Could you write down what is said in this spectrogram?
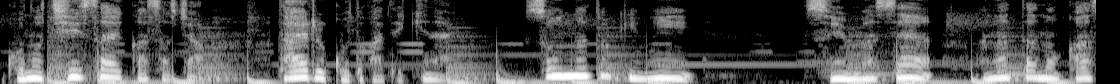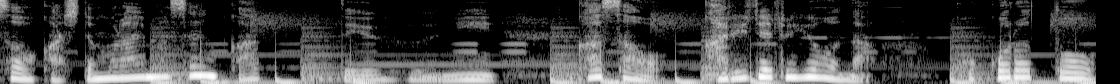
この小さい傘じゃ耐えることができない。そんな時にすいませんあなたの傘を貸してもらえませんか？っていうふうに傘を借りれるような心と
